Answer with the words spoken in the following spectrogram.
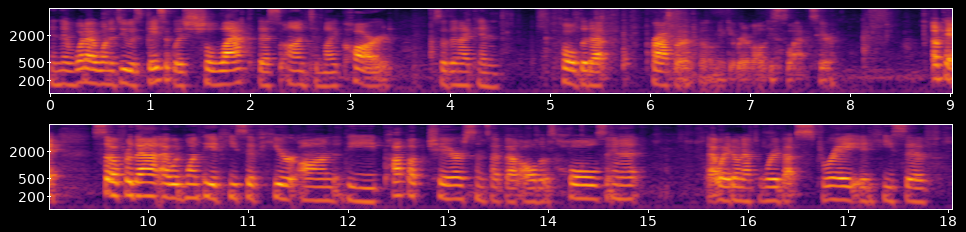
And then what I want to do is basically shellac this onto my card so then I can fold it up proper. Oh, let me get rid of all these slats here. Okay, so for that I would want the adhesive here on the pop-up chair since I've got all those holes in it. That way I don't have to worry about stray adhesive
